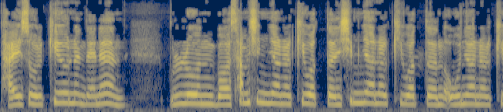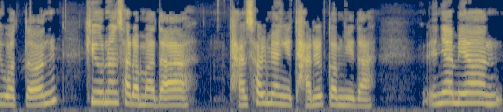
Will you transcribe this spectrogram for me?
바이솔 키우는 데는 물론 뭐 30년을 키웠던 10년을 키웠던 5년을 키웠던 키우는 사람마다 다 설명이 다를 겁니다. 왜냐하면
